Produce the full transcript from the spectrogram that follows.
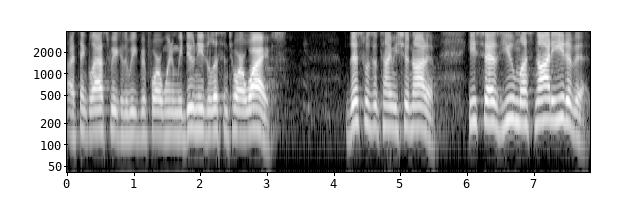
I think, last week or the week before, when we do need to listen to our wives. This was a time he should not have. He says, You must not eat of it.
